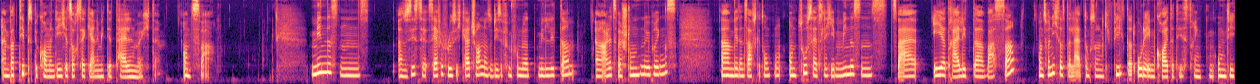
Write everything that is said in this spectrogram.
ein paar Tipps bekommen, die ich jetzt auch sehr gerne mit dir teilen möchte. Und zwar mindestens, also es ist sehr, sehr viel Flüssigkeit schon, also diese 500 Milliliter, äh, alle zwei Stunden übrigens ähm, wird ein Saft getrunken und zusätzlich eben mindestens zwei, eher drei Liter Wasser Und zwar nicht aus der Leitung, sondern gefiltert oder eben Kräutertees trinken, um die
